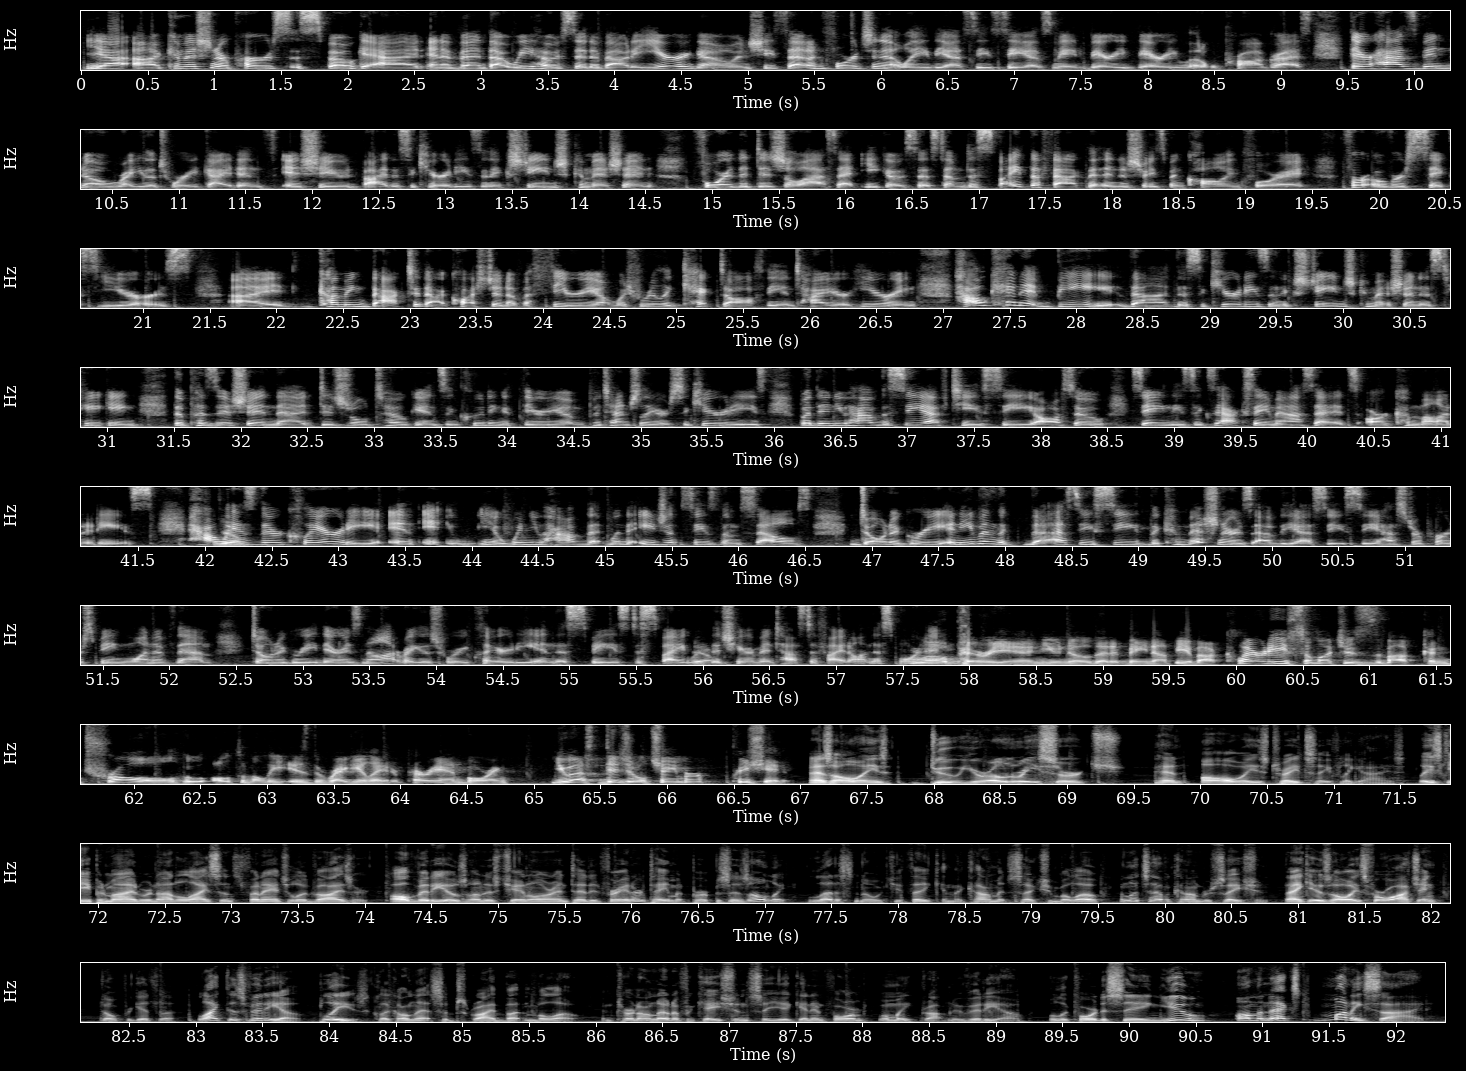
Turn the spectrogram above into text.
Yeah, uh, Commissioner Peirce spoke at an event that we hosted about a year ago, and she said, unfortunately, the SEC has made very, very little progress. There has been no regulatory guidance issued by the Securities and Exchange Commission for the digital asset ecosystem, despite the fact that industry has been calling for it for over six years. Uh, coming back to that question of Ethereum, which really kicked off the entire hearing, how can it be that the Securities and Exchange Exchange Commission is taking the position that digital tokens, including Ethereum, potentially are securities. But then you have the CFTC also saying these exact same assets are commodities. How yeah. is there clarity in, in, you know when you have that when the agencies themselves don't agree, and even the, the SEC, the commissioners of the SEC, Hester Peirce being one of them, don't agree. There is not regulatory clarity in this space, despite what yeah. the chairman testified on this morning. Well, Perianne, you know that it may not be about about clarity so much as it's about control, who ultimately is the regulator. Perianne Boring, U.S. Digital Chamber, appreciate it. As always, Do your own research and always trade safely, guys. Please keep in mind we're not a licensed financial advisor. All videos on this channel are intended for entertainment purposes only. Let us know what you think in the comments section below and let's have a conversation. Thank you as always for watching. Don't forget to like this video. Please click on that subscribe button below and turn on notifications so you get informed when we drop new video. We'll look forward to seeing you on the next Money Side.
